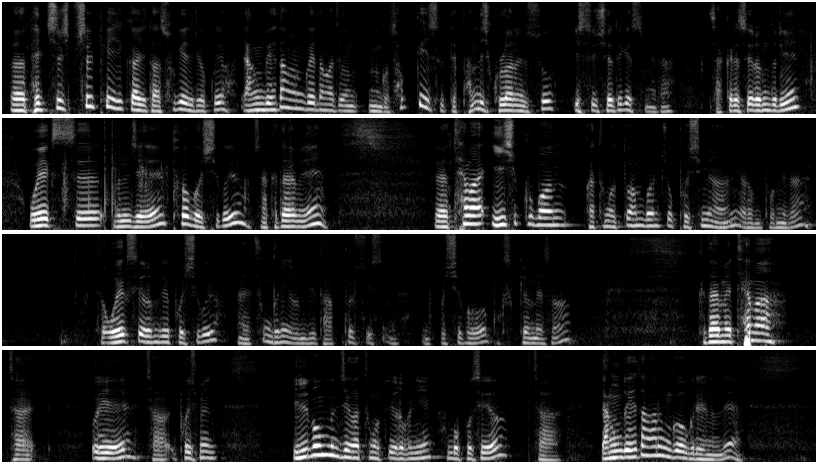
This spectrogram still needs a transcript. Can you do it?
177페이지까지 어, 다 소개해 드렸고요. 양도에 해당하는 거 해당하지 않는 거 섞여 있을 때 반드시 골라낼 수 있으셔야 되겠습니다. 자 그래서 여러분들이 OX 문제 풀어보시고요. 자 그 다음에 테마 29번 같은 것도 한번 쭉 보시면 여러분 봅니다. 그래서 OX 여러분들이 보시고요. 네, 충분히 여러분들이 다 풀 수 있습니다. 보시고 복습 겸해서 그 다음에 테마 자 우리 자 보시면 1번 문제 같은 것도 여러분이 한번 보세요. 자 양도 해당하는 거 그랬는데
